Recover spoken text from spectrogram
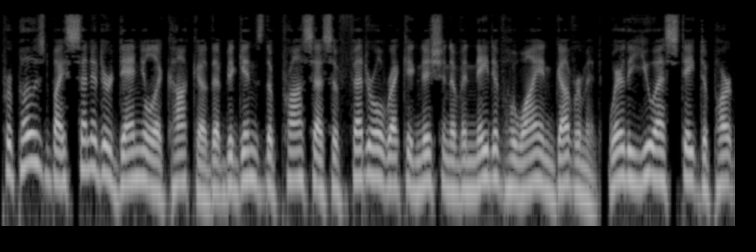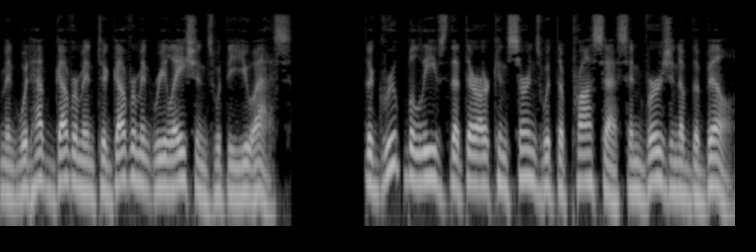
Proposed by Senator Daniel Akaka that begins the process of federal recognition of a native Hawaiian government, where the U.S. State Department would have government-to-government -government relations with the U.S. The group believes that there are concerns with the process and version of the bill.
